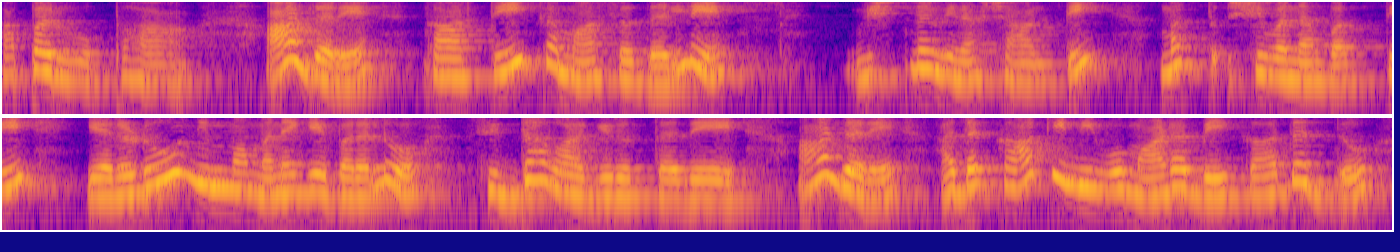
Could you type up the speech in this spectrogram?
ಅಪರೂಪ. ಆದರೆ ಕಾರ್ತೀಕ ಮಾಸದಲ್ಲಿ ವಿಷ್ಣುವಿನ ಶಾಂತಿ ಮತ್ತು ಶಿವನ ಭಕ್ತಿ ಎರಡೂ ನಿಮ್ಮ ಮನೆಗೆ ಬರಲು ಸಿದ್ಧವಾಗಿರುತ್ತದೆ. ಆದರೆ ಅದಕ್ಕಾಗಿ ನೀವು ಮಾಡಬೇಕಾದದ್ದು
